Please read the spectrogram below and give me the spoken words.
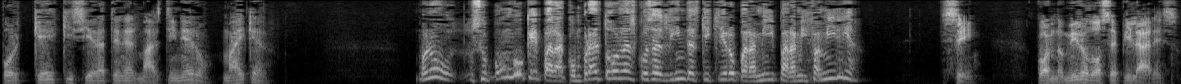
¿por qué quisiera tener más dinero, Michael? Bueno, supongo que para comprar todas las cosas lindas que quiero para mí y para mi familia. Sí. Cuando miro doce pilares,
